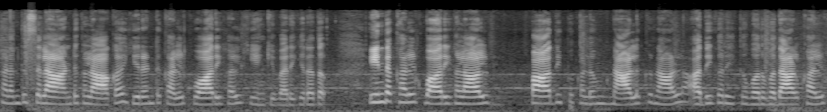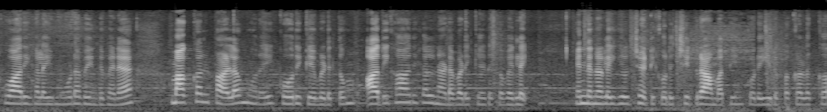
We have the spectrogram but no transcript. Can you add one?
கடந்த சில ஆண்டுகளாக இரண்டு கல் குவாரிகள் இயங்கி வருகிறது. இந்த கல் குவாரிகளால் பாதிப்புகளும் நாளுக்கு நாள் அதிகரித்து வருவதால் கல்குவாரிகளை மூட வேண்டும் என மக்கள் பலமுறை கோரிக்கை விடுத்தும் அதிகாரிகள் நடவடிக்கை எடுக்கவில்லை. இந்த நிலையில் செட்டிக்குறிச்சி கிராமத்தின் குடியிருப்புகளுக்கு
